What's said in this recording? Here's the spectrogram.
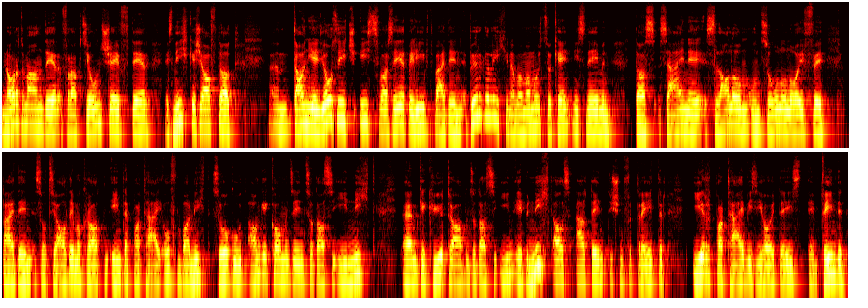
Nordmann, der Fraktionschef, der es nicht geschafft hat. Ähm, Daniel Josic ist zwar sehr beliebt bei den Bürgerlichen, aber man muss zur Kenntnis nehmen, dass seine Slalom- und Sololäufe bei den Sozialdemokraten in der Partei offenbar nicht so gut angekommen sind, sodass sie ihn nicht ähm, gekürt haben, sodass sie ihn eben nicht als authentischen Vertreter ihrer Partei, wie sie heute ist, empfinden.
